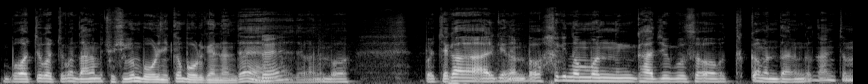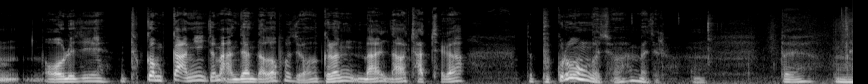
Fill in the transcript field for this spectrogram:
뭐 어쩌고 저쩌고 나는 뭐 주식은 모르니까 모르겠는데 네. 제가는 뭐, 뭐 제가 알기는 뭐 학위 논문 가지고서 특검한다는 건 난 좀 어울리지 특검감이 좀 안 된다고 보죠. 그런 말 나 자체가 부끄러운 거죠 한마디로. 네.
